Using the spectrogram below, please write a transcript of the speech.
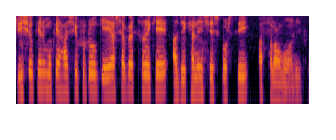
কৃষকের মুখে হাসি ফুটুক, এই আশা ব্যর্থ রেখে আজ এখানেই শেষ করছি। আসসালামু আলাইকুম।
